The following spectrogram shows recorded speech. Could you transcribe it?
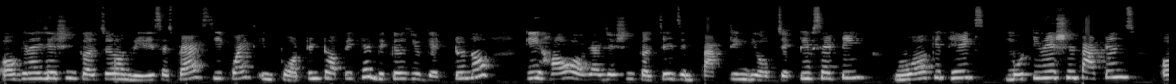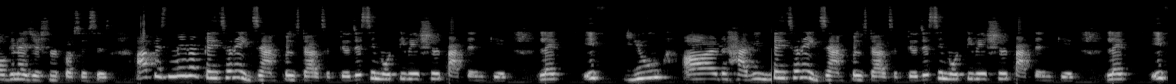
organization culture on various aspects ये quite important topic है because you get to know कि how organization culture is impacting the objective setting work ethics motivational patterns organisational processes आप इसमें ना कई सारे एग्जाम्पल्स डाल सकते हो जैसे मोटिवेशनल पैटर्न के। Like if you are having कई सारे एग्जाम्पल्स डाल सकते हो जैसे मोटिवेशनल पैटर्न के। Like if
